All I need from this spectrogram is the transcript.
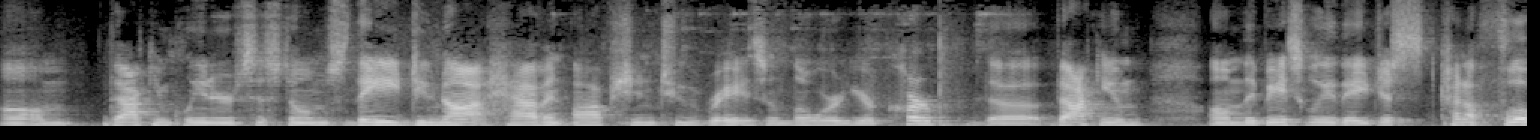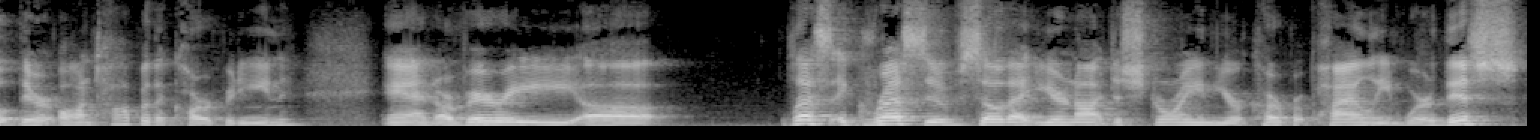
um, vacuum cleaner systems, they do not have an option to raise and lower your carp the vacuum. Um, they basically they just kind of float there on top of the carpeting and are very uh, less aggressive so that you're not destroying your carpet piling. Where this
